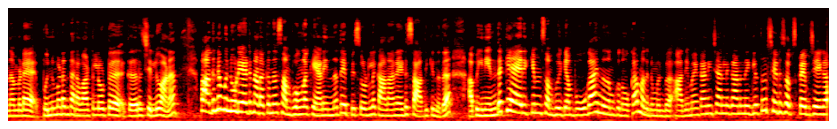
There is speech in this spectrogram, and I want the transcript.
നമ്മുടെ പൊന്നുമടം തറവാട്ടിലോട്ട് കയറി ചെല്ലുവാണ്. അപ്പോൾ അതിന്റെ മുന്നോടിയായിട്ട് നടക്കുന്ന സംഭവങ്ങളൊക്കെയാണ് ഇന്നത്തെ എപ്പിസോഡിൽ കാണാനായിട്ട് സാധിക്കുന്നത്. അപ്പൊ ഇനി എന്തൊക്കെയായിരിക്കും സംഭവിക്കാൻ പോകുക എന്ന് നമുക്ക് നോക്കാം. അതിനു മുൻപ് ആദ്യമായിട്ടാണ് ഈ ചാനൽ കാണുന്നതെങ്കിൽ തീർച്ചയായിട്ടും സബ്സ്ക്രൈബ് ചെയ്യുക.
